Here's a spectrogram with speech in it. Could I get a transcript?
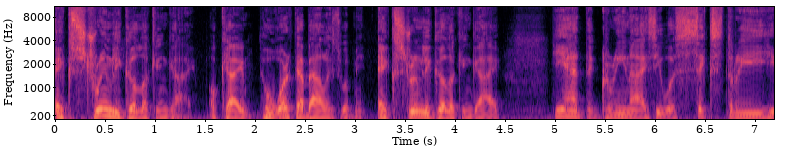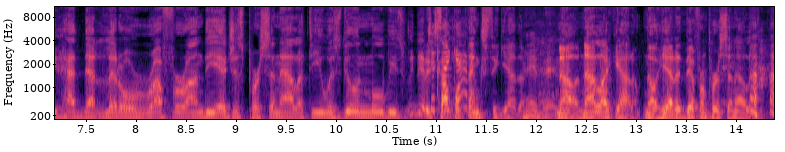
extremely good-looking guy. Okay, who worked at Bally's with me. Extremely good-looking guy. He had the green eyes. He was 6'3". He had that little rougher on the edges personality. He was doing movies. We did a Just like couple Adam. things together. Hey, no, not like Adam. No, he had a different personality.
